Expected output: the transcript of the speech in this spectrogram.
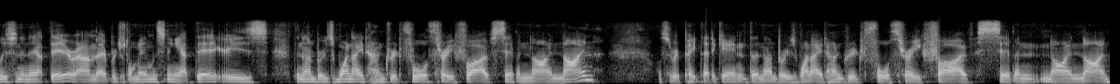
listening out there, um, Aboriginal men listening out there, is the number is 1800 435 799. Also, repeat that again. The number is 1800 435 799.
